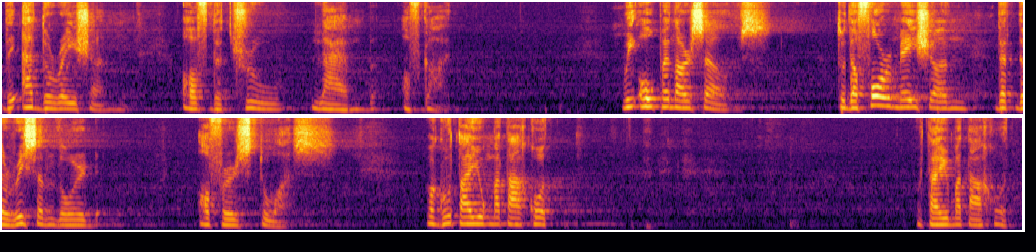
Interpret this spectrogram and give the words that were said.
the adoration of the true Lamb of God. We open ourselves to the formation that the risen Lord offers to us. Huwag ho tayong matakot. Huwag tayong matakot.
